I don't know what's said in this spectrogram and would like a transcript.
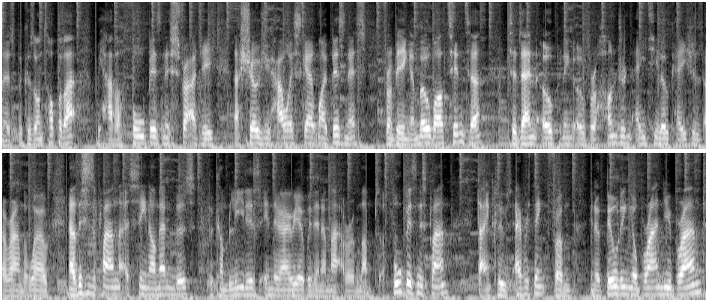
owners. Because on top of that, we have a full business strategy that shows you how I scaled my business from being a mobile tinter to then opening over 180 locations around the world. Now this is a plan that has seen our members become leaders in their area within a matter of months. A full business plan that includes everything from you know building your brand new brand,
